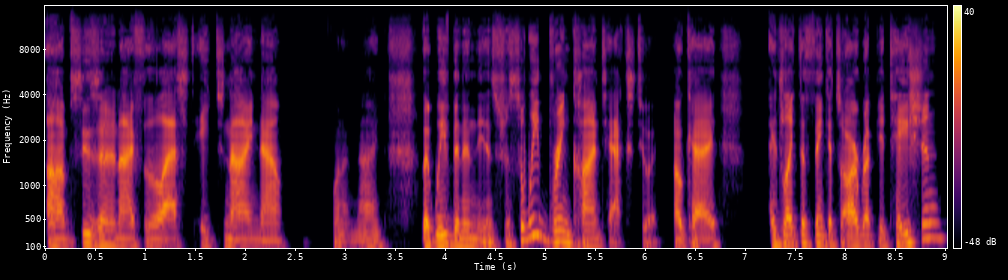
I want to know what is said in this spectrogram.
Um, Susan and I for the last eight to nine now one on nine, but we've been in the industry. So we bring context to it. Okay. I'd like to think it's our reputation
